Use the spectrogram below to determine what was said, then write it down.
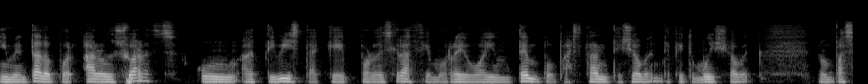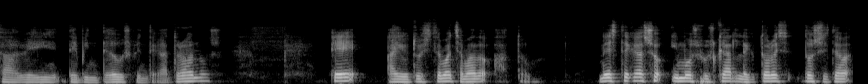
inventado por Aaron Schwartz un activista que por desgracia morreu hai un tempo bastante xoven, de feito moi xoven, non pasaba de 22, 24 anos, e hai outro sistema chamado Atom. Neste caso, imos buscar lectores do sistema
